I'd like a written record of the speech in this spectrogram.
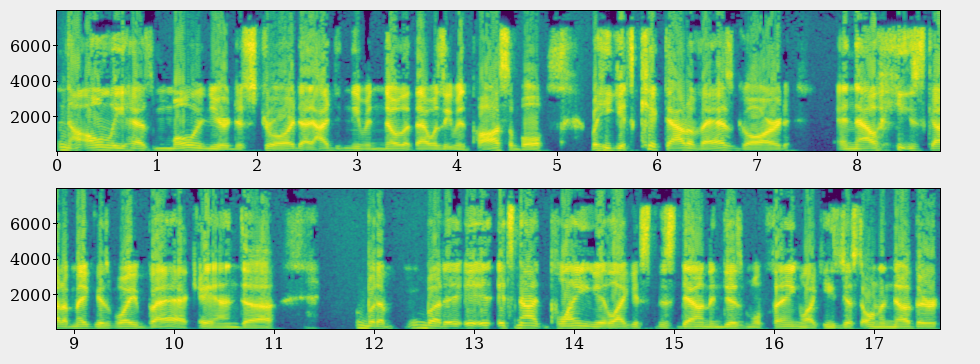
not only has Mjolnir destroyed, I didn't even know that that was even possible, but he gets kicked out of Asgard, and now he's got to make his way back. And uh, but uh, but it, it, it's not playing it like it's this down and dismal thing. Like he's just on another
